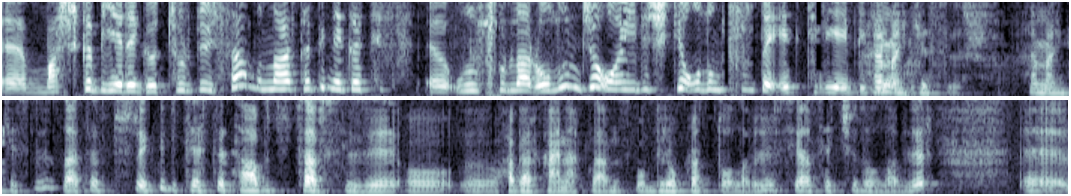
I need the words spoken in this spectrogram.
e, başka bir yere götürdüysen bunlar tabii negatif e, unsurlar olunca o ilişki olumsuz da etkileyebiliyor. Hemen kesilir. Hemen kesilir. Zaten sürekli bir teste tabi tutar sizi o e, haber kaynaklarınız. Bu bürokrat da olabilir, siyasetçi de olabilir e,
